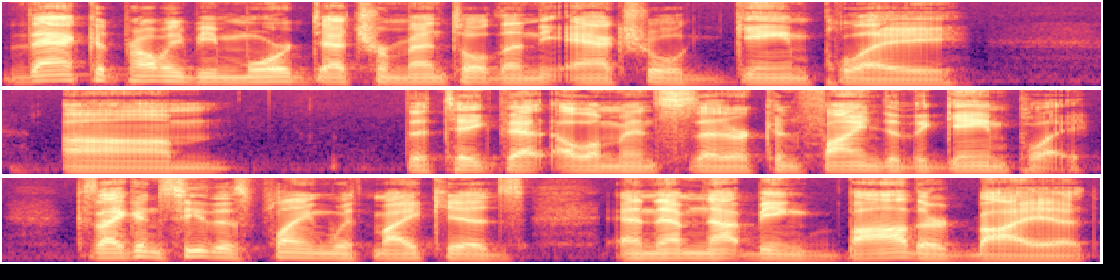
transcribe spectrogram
That could probably be more detrimental than the actual gameplay. Um, that take that elements that are confined to the gameplay. Because I can see this playing with my kids and them not being bothered by it,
